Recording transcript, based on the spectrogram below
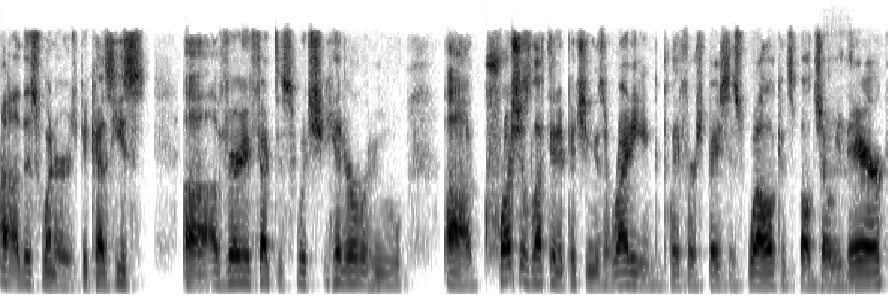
uh, this winter is because he's uh, a very effective switch hitter who uh, crushes left-handed pitching as a righty and can play first base as well. Could spell Joey there.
